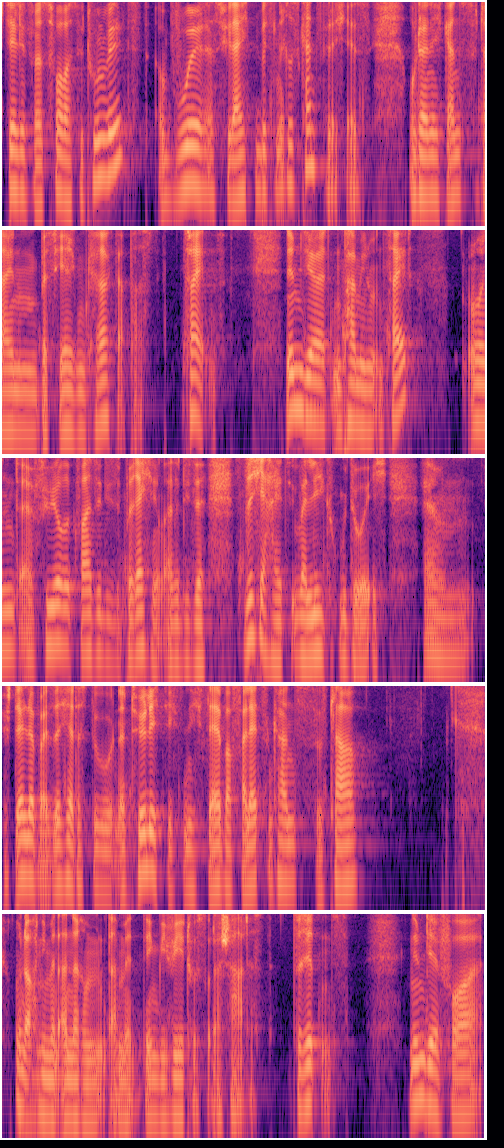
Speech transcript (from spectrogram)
stell dir was vor, was du tun willst, obwohl das vielleicht ein bisschen riskant für dich ist oder nicht ganz zu deinem bisherigen Charakter passt. Zweitens, nimm dir ein paar Minuten Zeit und äh, führe quasi diese Berechnung, also diese Sicherheitsüberlegung durch. Ähm, stell dabei sicher, dass du natürlich dich nicht selber verletzen kannst, das ist klar. Und auch niemand anderem damit irgendwie wehtust oder schadest. Drittens, nimm dir vor,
